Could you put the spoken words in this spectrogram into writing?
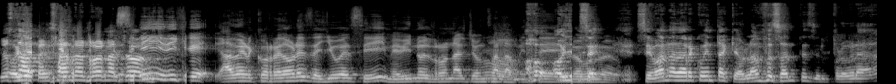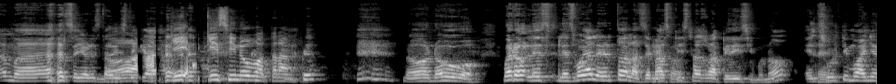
Yo estaba oye, pensando en Ronald Jones. Sí, dije, a ver, corredores de USC y me vino el Ronald Jones a la mente. O- oye, luego, se, luego. se van a dar cuenta que hablamos antes del programa, señor No, estadística. aquí, aquí sí no hubo trampa. No, no hubo. Bueno, les, les voy a leer todas las demás pistas rapidísimo, ¿no? En Sí. su último año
